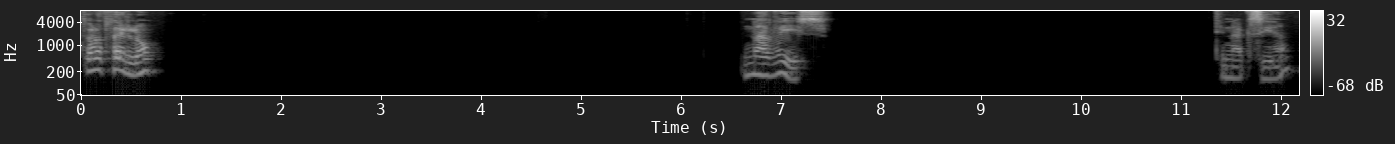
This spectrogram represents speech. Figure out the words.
Τώρα θέλω να δεις την αξία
